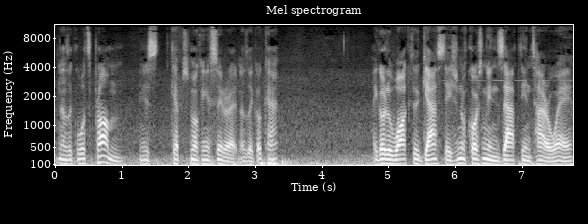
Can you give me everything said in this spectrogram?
And I was like, well, what's the problem? he just kept smoking a cigarette. And I was like, okay. I go to walk to the gas station. Of course, I'm getting zapped the entire way.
